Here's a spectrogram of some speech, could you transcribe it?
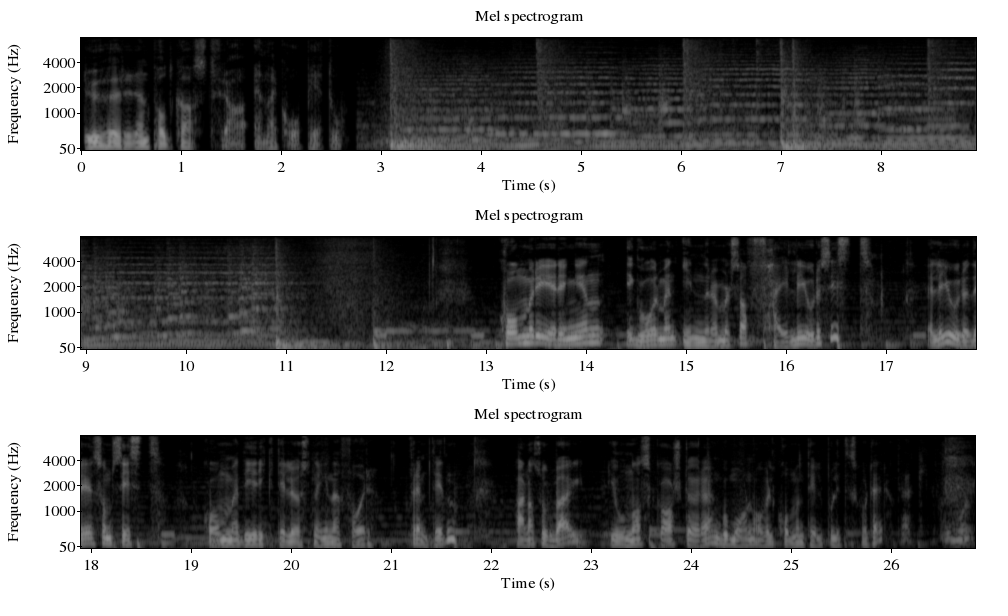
Du hører en podkast fra NRK P2. Kom regjeringen i går med en innrømmelse av feil de gjorde sist? Eller gjorde de som sist, kom med de riktige løsningene for fremtiden? Erna Solberg, Jonas Gahr Støre, god morgen og velkommen til Politisk kvarter. Takk. God morgen.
